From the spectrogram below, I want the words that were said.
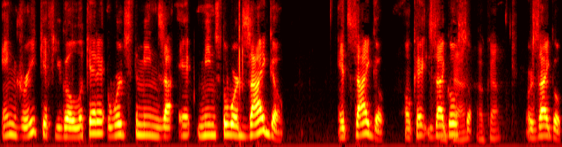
in Greek, if you go look at it, words that means it means the word zygote. It's zygote, okay, zygosa Okay. okay. or zygote.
